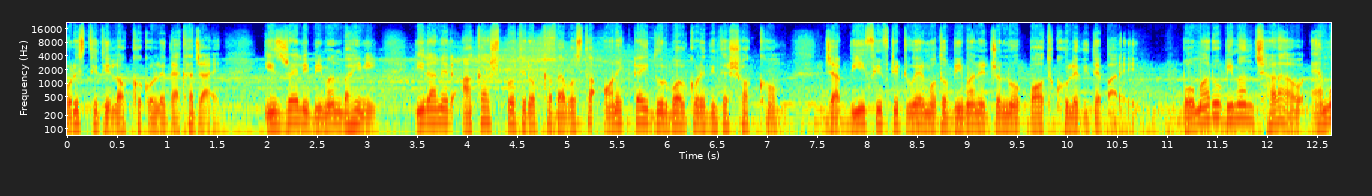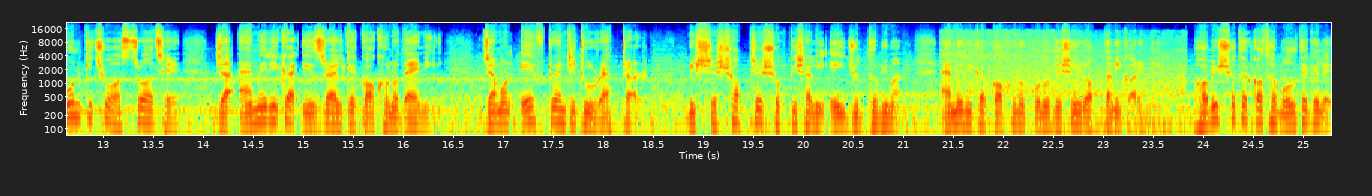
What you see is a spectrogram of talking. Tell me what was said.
পরিস্থিতি লক্ষ্য করলে দেখা যায়, ইসরায়েলি বিমান বাহিনী ইরানের আকাশ প্রতিরক্ষা ব্যবস্থা অনেকটাই দুর্বল করে দিতে সক্ষম, যা বি ফিফটি টু এর মতো বিমানের জন্য পথ খুলে দিতে পারে। বোমারু বিমান ছাড়াও এমন কিছু অস্ত্র আছে, যা আমেরিকা ইসরায়েলকে কখনো দেয়নি, যেমন এফ টোয়েন্টি টু র্যাপ্টার। বিশ্বের সবচেয়ে শক্তিশালী এই যুদ্ধবিমান আমেরিকা কখনো কোনো দেশেই রপ্তানি করেনি। ভবিষ্যতের কথা বলতে গেলে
